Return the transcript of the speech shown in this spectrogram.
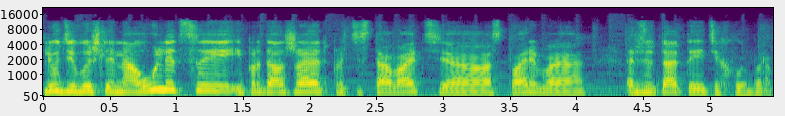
Люди вышли на улицы и продолжают протестовать, э, оспаривая результаты этих выборов.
